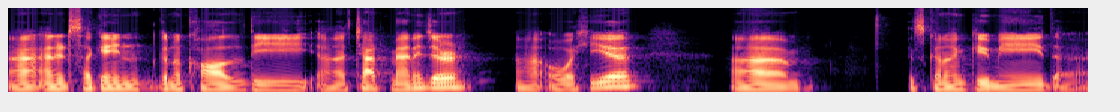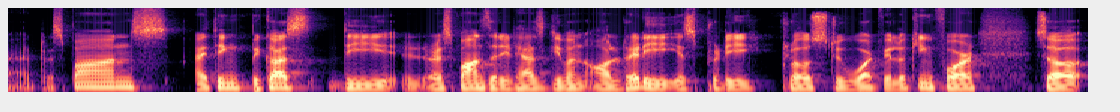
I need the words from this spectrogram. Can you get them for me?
Uh, and it's again gonna call the uh, chat manager uh, over here. Um, it's gonna give me the response. I think because the response that it has given already is pretty close to what we're looking for. So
